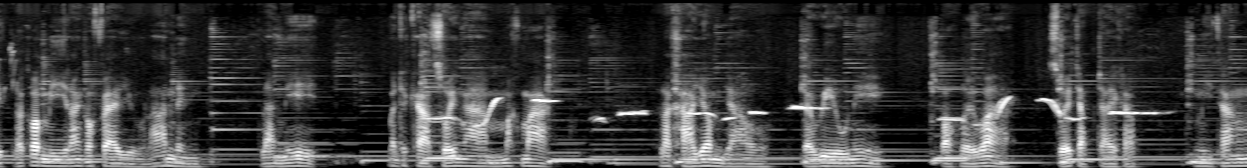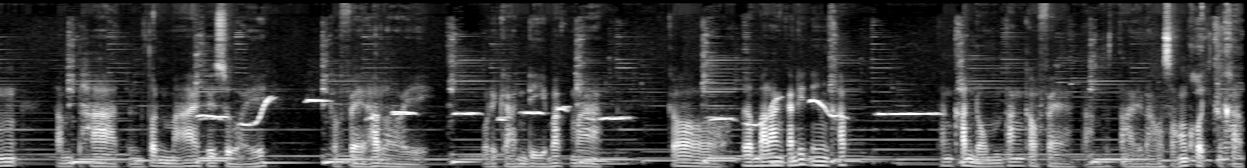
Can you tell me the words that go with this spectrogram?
ดิตถ์แล้วก็มีร้านกาแฟอยู่ร้านหนึ่งร้านนี้บรรยากาศสวยงามมาก ๆ ราคาย่อมเยาว แต่วิวนี่บอกเลยว่าสวยจับใจครับ มีทั้งลำธารต้นไม้สวยๆ กาแฟอร่อย บริการดีมากๆ ก็เติมพลังกันนิดนึงครับ ทั้งขนมทั้งกาแฟตามสไตล์เราสองคนครับ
